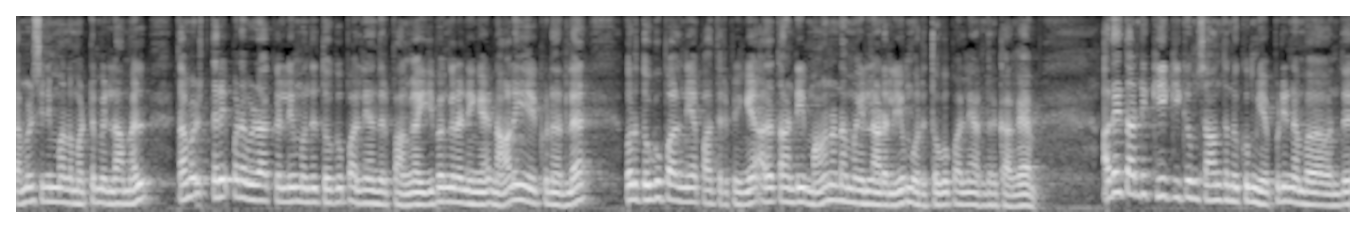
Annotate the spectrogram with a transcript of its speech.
தமிழ் சினிமாவில் மட்டும் இல்லாமல் தமிழ் திரைப்பட விழாக்கள்லையும் வந்து தொகுப்பாளினியாக இருந்திருப்பாங்க இவங்களை நீங்கள் நாளைய இயக்குனரில் ஒரு தொகுப்பாளினியாக பார்த்துருப்பீங்க அதை தாண்டி மானட மயில்நாடலையும் ஒரு தொகுப்பாளினியாக இருந்திருக்காங்க அதை தாண்டி கீக்கிக்கும் சாந்தனுக்கும் எப்படி நம்ம வந்து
